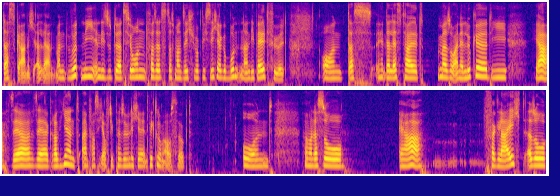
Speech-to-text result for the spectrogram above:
das gar nicht erlernt. Man wird nie in die Situation versetzt, dass man sich wirklich sicher gebunden an die Welt fühlt. Und das hinterlässt halt immer so eine Lücke, die ja sehr, sehr gravierend einfach sich auf die persönliche Entwicklung auswirkt. Und wenn man das so ja, vergleicht, also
